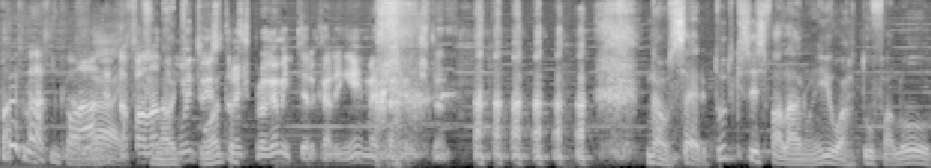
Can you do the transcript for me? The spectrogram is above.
patroa aqui em casa. Claro. né? Tá falando muito isso contas- durante o programa inteiro, cara. Ninguém mais tá acreditando. Não, sério, tudo que vocês falaram aí, o Arthur falou,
